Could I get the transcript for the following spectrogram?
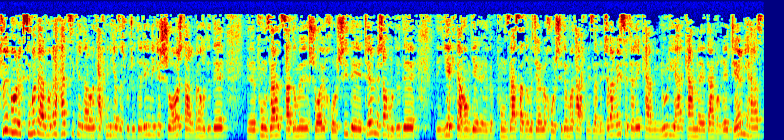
توی پروکسیما در واقع حدسی که در واقع تخمینی که ازش وجود داره اینه که شعاعش تقریبا حدود اه، 15 صدم شعاع خورشیده. جرمش هم حدود یک دهم یک- 15 صدم جرم خورشید ما تخمین زده میشه. برای ستاره کم نوری ه- کم در واقع جرمی هست.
